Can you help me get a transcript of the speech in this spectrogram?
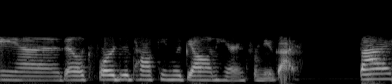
and I look forward to talking with y'all and hearing from you guys. Bye.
